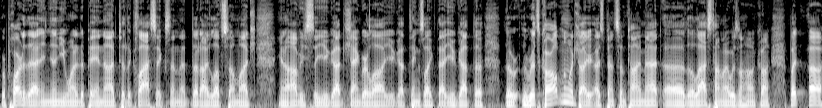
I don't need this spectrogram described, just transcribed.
were part of that. And then you wanted to pay a nod to the classics and that, that I love so much. You know, obviously you got Shangri La, you got things like that. You got the the, the Ritz Carlton, which I, I spent some time at uh, the last time I was in Hong Kong. But uh,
